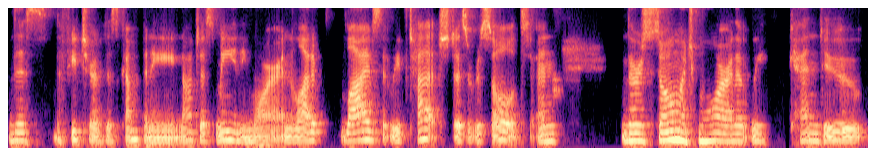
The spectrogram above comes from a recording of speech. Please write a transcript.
this the future of this company not just me anymore and a lot of lives that we've touched as a result and there's so much more that we can do.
